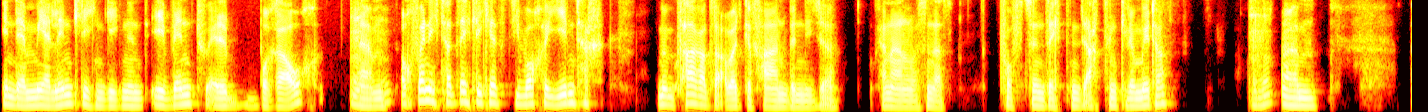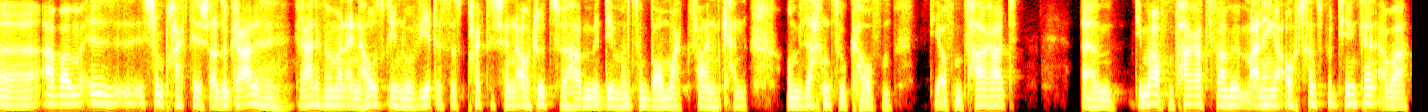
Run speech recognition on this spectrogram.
in der mehr ländlichen Gegend eventuell braucht. Mhm. Ähm, auch wenn ich tatsächlich jetzt die Woche jeden Tag mit dem Fahrrad zur Arbeit gefahren bin, diese, keine Ahnung, was sind das? 15, 16, 18 Kilometer. Mhm. Ähm, äh, aber es ist schon praktisch. Also gerade, gerade wenn man ein Haus renoviert, ist es praktisch, ein Auto zu haben, mit dem man zum Baumarkt fahren kann, um Sachen zu kaufen, die auf dem Fahrrad, ähm, die man auf dem Fahrrad zwar mit dem Anhänger auch transportieren kann, aber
